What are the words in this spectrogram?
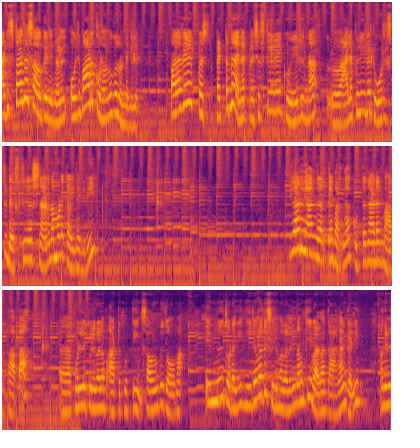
അടിസ്ഥാന സൗകര്യങ്ങളിൽ ഒരുപാട് കുറവുകളുണ്ടെങ്കിലും വളരെ പെട്ടെന്ന് തന്നെ പ്രശസ്തിയിലേക്ക് ഉയരുന്ന ആലപ്പുഴയിലെ ടൂറിസ്റ്റ് ഡെസ്റ്റിനേഷനാണ് നമ്മുടെ കൈനഗിരി. ഇതാണ് ഞാൻ നേരത്തെ പറഞ്ഞ കുട്ടനാടൻ മാർപ്പാപ്പ പുള്ളിപ്പുലികളും ആട്ടുകുട്ടിയും സൗണ്ട് തോമ എന്ന് തുടങ്ങി നിരവധി സിനിമകളിൽ നമുക്ക് ഈ വള്ളം കാണാൻ കഴിയും. അങ്ങനെ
